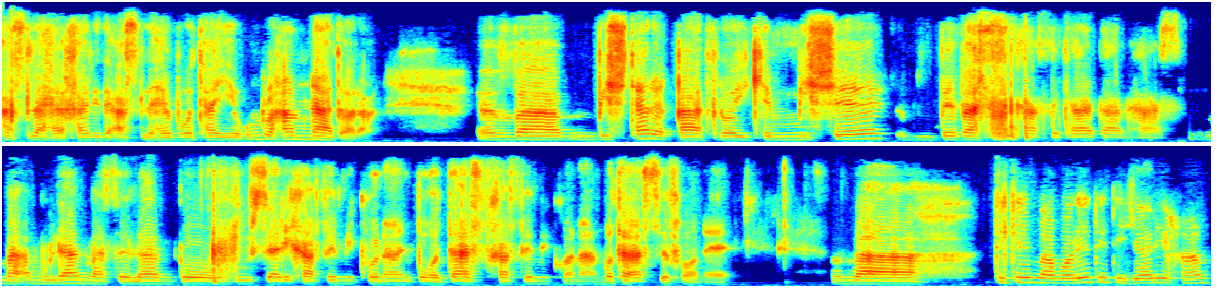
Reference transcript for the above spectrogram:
اسلحه خرید اسلحه و تهیه اون رو هم ندارن. و بیشتر قتلایی که میشه به وسیله خفه کردن هست. معمولا مثلا با روسری خفه می‌کنن با دست خفه می‌کنن متاسفانه. و دیگه موارد دیگری هم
